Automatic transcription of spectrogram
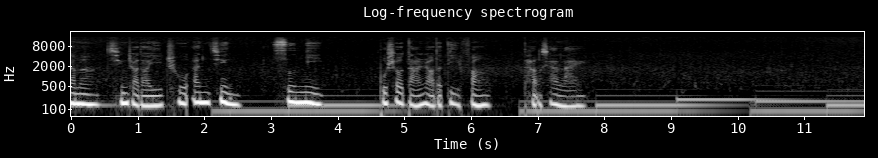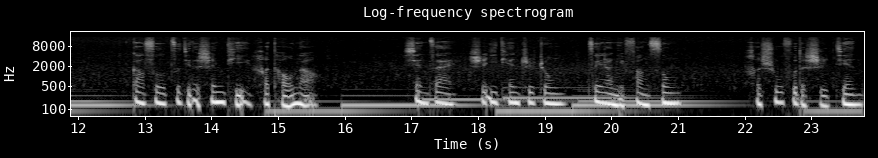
那么，请找到一处安静、私密、不受打扰的地方，躺下来。告诉自己的身体和头脑，现在是一天之中最让你放松和舒服的时间。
